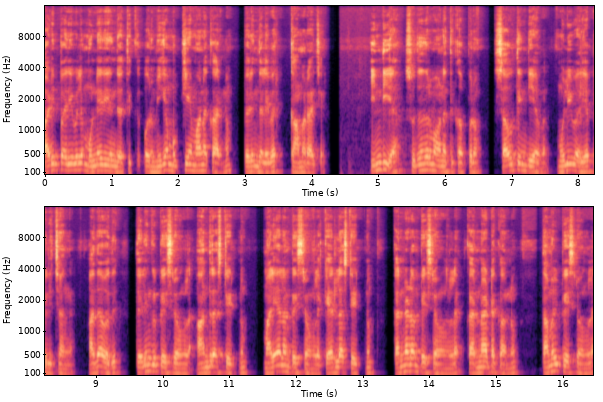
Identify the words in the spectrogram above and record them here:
படிப்பறிவில் முன்னேறி இருந்ததுக்கு ஒரு மிக முக்கியமான காரணம் பெருந்தலைவர் காமராஜர். இந்தியா சுதந்திரமானதுக்கு அப்புறம் சவுத் இந்தியாவை மொழி வழியாக பிரித்தாங்க அதாவது தெலுங்கு பேசுகிறவங்கள ஆந்திரா ஸ்டேட்னும் மலையாளம் பேசுகிறவங்கள கேரளா ஸ்டேட்னும் கன்னடம் பேசுகிறவங்கள கர்நாடகானும் தமிழ் பேசுகிறவங்கள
